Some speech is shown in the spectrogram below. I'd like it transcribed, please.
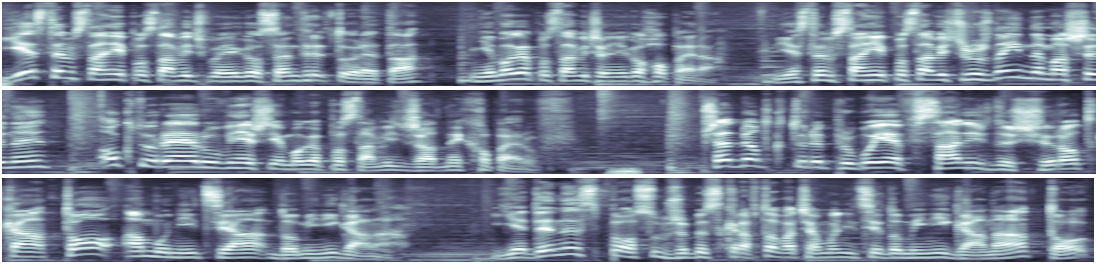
Jestem w stanie postawić mojego Sentry Tureta, nie mogę postawić o niego Hoppera. Jestem w stanie postawić różne inne maszyny, o które również nie mogę postawić żadnych Hopperów. Przedmiot, który próbuję wsadzić do środka to amunicja do minigana. Jedyny sposób, żeby skraftować amunicję do minigana to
